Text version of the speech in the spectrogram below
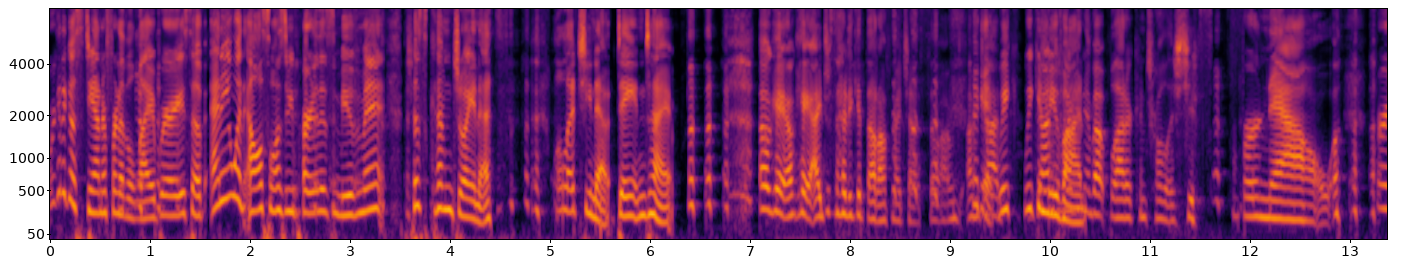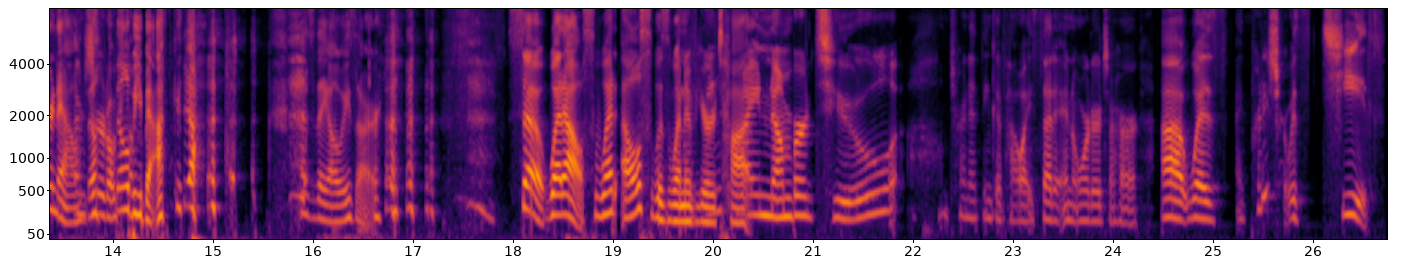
We're going to go stand in front of the library. So if anyone else wants to be part of this movement, just come join us. We'll let you know date and time. Okay, okay. I just had to get that off my chest. So I'm, I'm Okay, done. we- we can Done move talking on. about bladder control issues for now. For now, I'm they'll, sure they'll be back Yeah. as they always are. So what else? What else was one of your top? My number two, trying to think of how I said it in order to her, uh, was I'm pretty sure it was teeth.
